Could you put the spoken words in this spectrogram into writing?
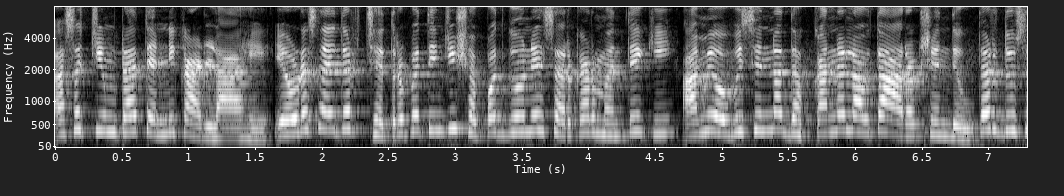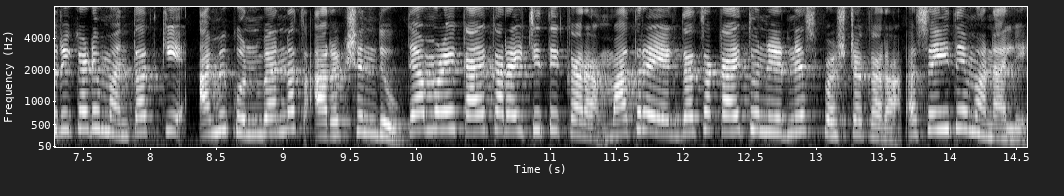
असा चिमटा त्यांनी काढला आहे. एवढंच नाही तर छत्रपतींची शपथ घेऊन हे सरकार म्हणते की आम्ही ओबीसींना धक्का न लावता आरक्षण देऊ. तर दुसरीकडे म्हणतात की आम्ही कुणब्यांनाच आरक्षण देऊ. त्यामुळे काय करायचे ते करा. मात्र एकदाचा काय तो निर्णय स्पष्ट करा असंही ते म्हणाले.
